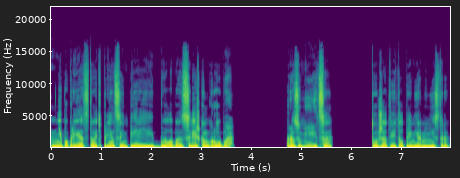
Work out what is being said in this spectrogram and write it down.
не поприветствовать принца империи было бы слишком грубо». «Разумеется», — тут же ответил премьер-министр.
